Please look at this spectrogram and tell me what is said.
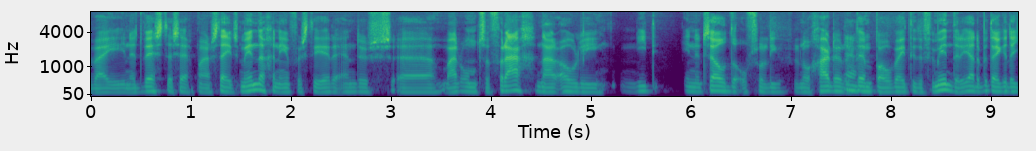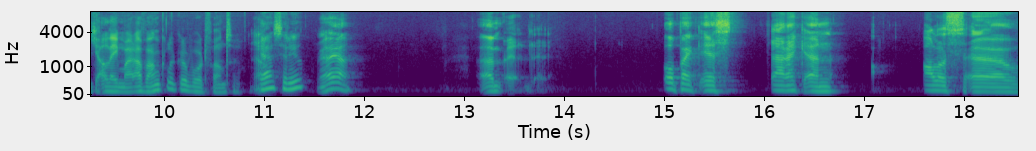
wij in het Westen zeg maar, steeds minder gaan investeren. En dus, eh, maar onze vraag naar olie niet in hetzelfde of zo liever nog hardere Ja. tempo weten te verminderen. Ja, dat betekent dat je alleen maar afhankelijker wordt van ze. Ja, serieus? Ja, ja. Ehm, eh, OPEC is sterk en alles eh,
